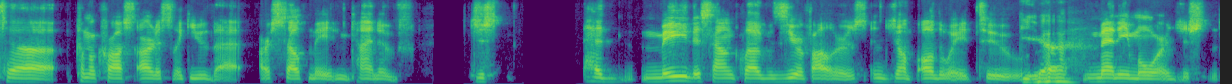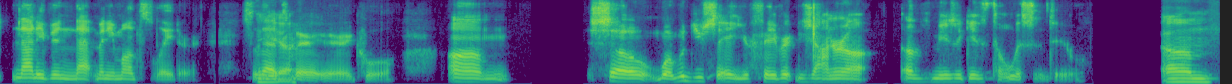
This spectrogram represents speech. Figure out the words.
to come across artists like you that are self-made and kind of just had made a SoundCloud with zero followers and jump all the way to yeah many more just not even that many months later. So that's yeah. very very cool. Um so what would you say your favorite genre of music is to listen to? Um,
